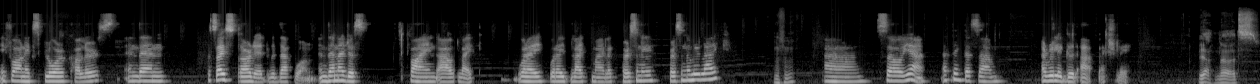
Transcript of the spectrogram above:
if you want to explore colors and then because I started with that one and then I just find out like what I what I like my like personally personally like. Mm-hmm. Um, so yeah, I think that's um a really good app actually. Yeah. No, it's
